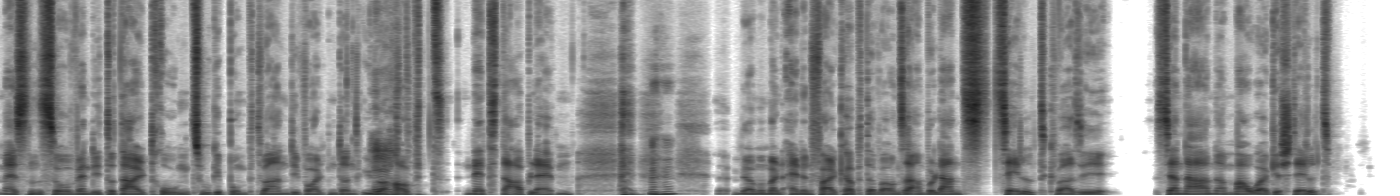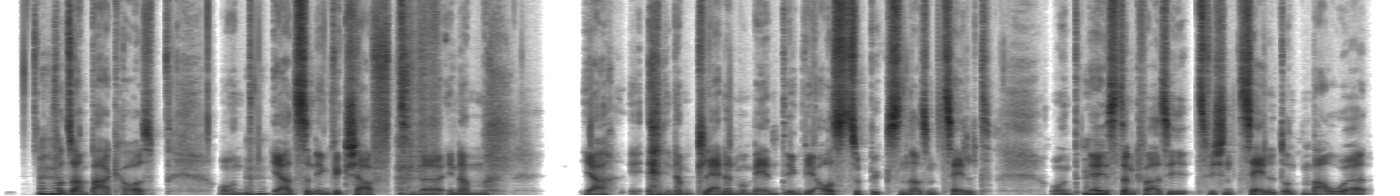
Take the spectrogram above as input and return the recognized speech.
Meistens so, wenn die total Drogen zugepumpt waren, die wollten dann überhaupt nicht da bleiben. Mhm. Wir haben mal einen Fall gehabt, da war unser Ambulanzzelt quasi sehr nah an einer Mauer gestellt Mhm. von so einem Parkhaus. Und Mhm. er hat es dann irgendwie geschafft, äh, in einem ja, in einem kleinen Moment irgendwie auszubüchsen aus dem Zelt. Und er Mhm. ist dann quasi zwischen Zelt und Mauer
